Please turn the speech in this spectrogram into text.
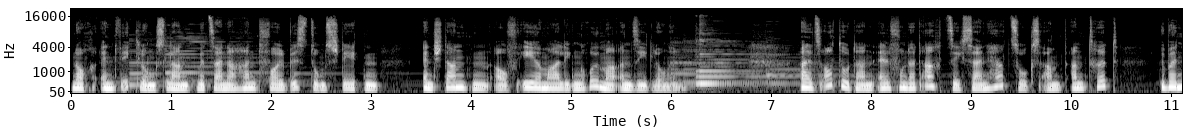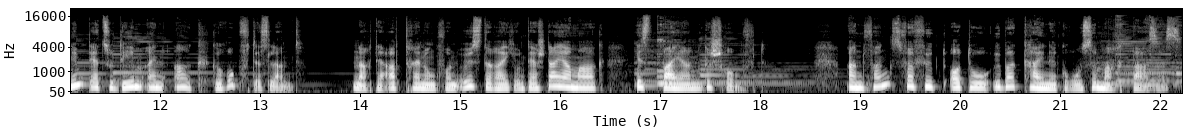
noch Entwicklungsland mit seiner Handvoll Bistumsstädten, entstanden auf ehemaligen Römeransiedlungen. Als Otto dann 1180 sein Herzogsamt antritt, übernimmt er zudem ein arg gerupftes Land. Nach der Abtrennung von Österreich und der Steiermark ist Bayern geschrumpft. Anfangs verfügt Otto über keine große Machtbasis.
